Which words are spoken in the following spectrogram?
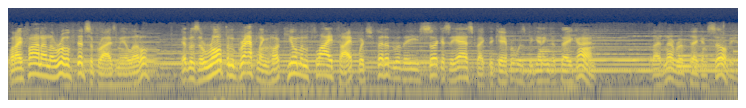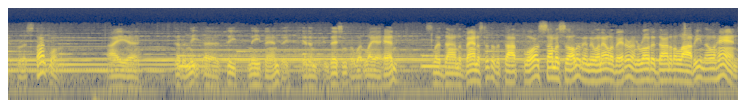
What I found on the roof did surprise me a little. It was a rope and grappling hook, human fly type, which fitted with the circusy aspect the caper was beginning to take on. But I'd never have taken Sylvia for a stunt woman. I uh, did a knee, uh, deep knee bend to get into condition for what lay ahead, slid down the banister to the top floor, somersaulted into an elevator, and rode it down to the lobby, no hands.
